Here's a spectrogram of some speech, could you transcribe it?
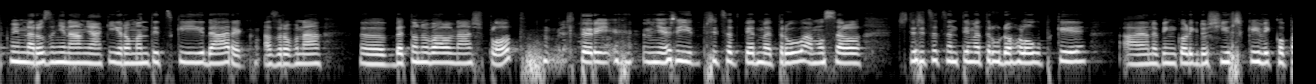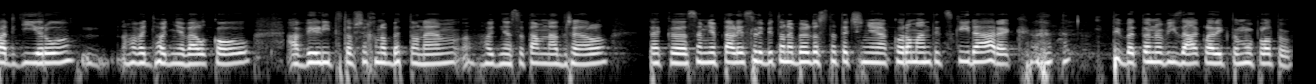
k mým narozeninám nějaký romantický dárek a zrovna Eh, betonoval náš plot, který měří 35 metrů a musel 40 cm do hloubky a já nevím kolik do šířky vykopat díru, hodně velkou a vylít to všechno betonem, hodně se tam nadřel, tak eh, se mě ptal, jestli by to nebyl dostatečně jako romantický dárek. ty betonové základy k tomu plotu.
